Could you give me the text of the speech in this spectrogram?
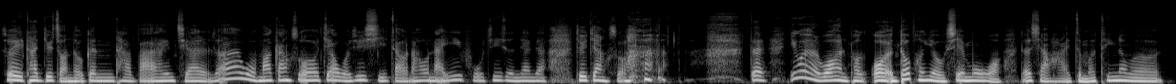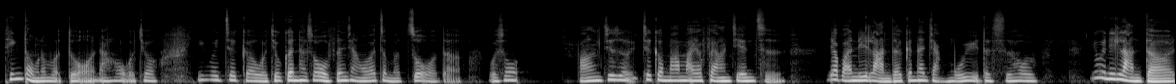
所以他就转头跟他爸跟其他人说：“哎，我妈刚说叫我去洗澡，然后拿衣服去怎样怎样，就这样说。”对，因为我很朋我很多朋友羡慕我的小孩怎么听那么听懂那么多，然后我就因为这个，我就跟他说我分享我要怎么做的。我说，反正就是这个妈妈要非常坚持，要不然你懒得跟他讲母语的时候，因为你懒得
